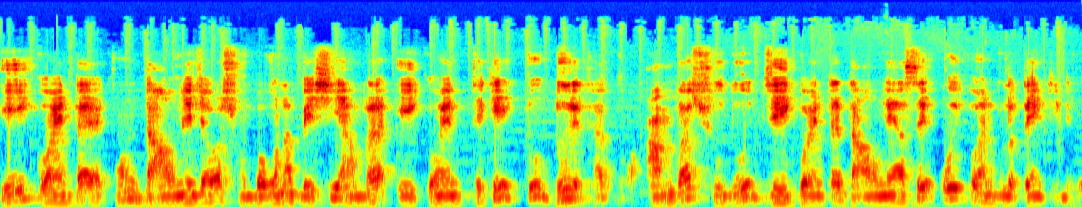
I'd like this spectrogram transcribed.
এই কয়েনটা এখন ডাউনে যাওয়ার সম্ভাবনা বেশি। আমরা এই কয়েন থেকে একটু দূরে থাকব। আমরা শুধু যে কয়েনটা ডাউনে আছে, ওই কয়েনগুলোতে এন্ট্রি নেব।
